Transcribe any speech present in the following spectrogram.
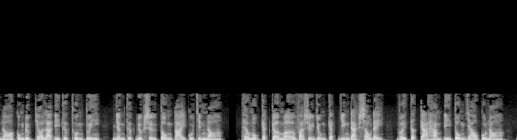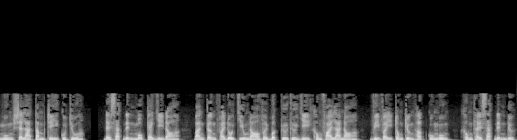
Nó cũng được cho là ý thức thuần túy, nhận thức được sự tồn tại của chính nó. Theo một cách cởi mở và sử dụng cách diễn đạt sau đây, với tất cả hàm ý tôn giáo của nó, nguồn sẽ là tâm trí của Chúa. Để xác định một cái gì đó, bạn cần phải đối chiếu nó với bất cứ thứ gì không phải là nó, vì vậy trong trường hợp của nguồn, không thể xác định được,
